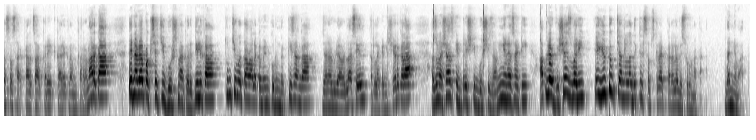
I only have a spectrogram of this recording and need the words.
तसं सरकारचा करेक्ट कार्यक्रम करणार का? ते नव्या पक्षाची घोषणा करतील का? तुमची मतं आम्हाला कमेंट करून नक्की सांगा. जरा व्हिडिओ आवडला असेल तर लाईक आणि शेअर करा. अजून अशाच इंटरेस्टिंग गोष्टी जाणून घेण्यासाठी आपल्या विशेषवरी या यूट्यूब चॅनलला देखील सबस्क्राईब करायला विसरू नका. धन्यवाद.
